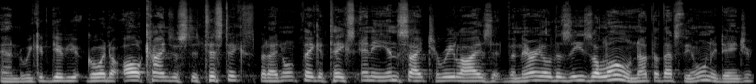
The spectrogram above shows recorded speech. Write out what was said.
And we could give you, go into all kinds of statistics, but I don't think it takes any insight to realize that venereal disease alone, not that that's the only danger,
